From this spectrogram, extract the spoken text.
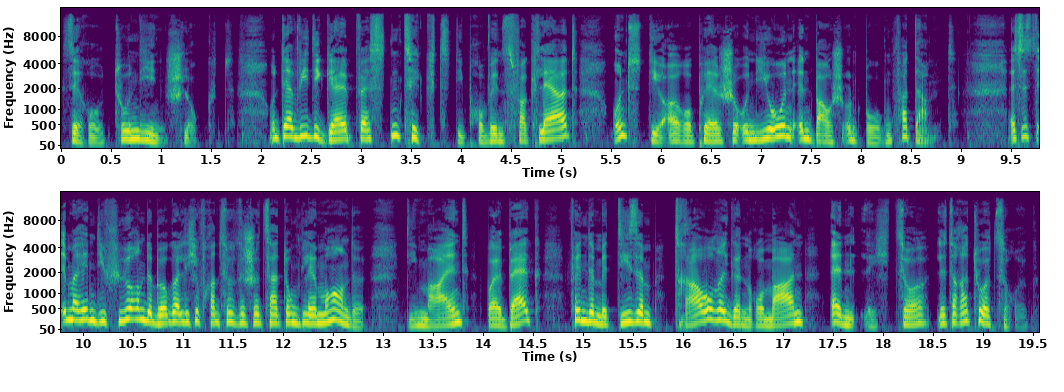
Serotonin schluckt. Und der wie die Gelbwesten tickt, die Provinz verklärt und die Europäische Union in Bausch und Bogen verdammt. Es ist immerhin die führende bürgerliche französische Zeitung Le Monde, die meint, Welbeck finde mit diesem traurigen Roman endlich zur Literatur zurück.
